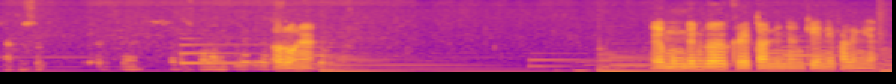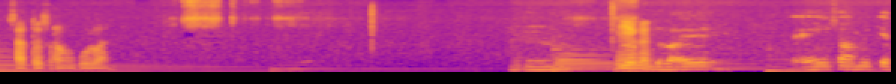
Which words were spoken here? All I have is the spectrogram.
satu se- satu sekolah itu Oh, rong a- ya mungkin kalau kereta ini yang kini paling ya satu serong puluhan Iya kan? Dulu eh, eh, saya mikir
